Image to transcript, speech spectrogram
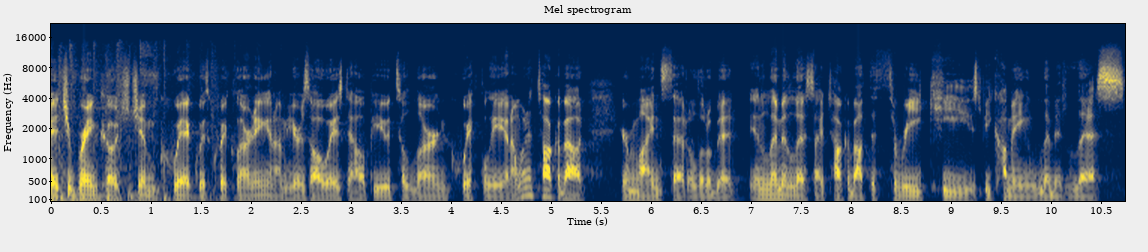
it's your brain coach, Jim Kwik with Kwik Learning, and I'm here as always to help you to learn quickly. And I want to talk about your mindset a little bit. In Limitless, I talk about the three keys to becoming limitless.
